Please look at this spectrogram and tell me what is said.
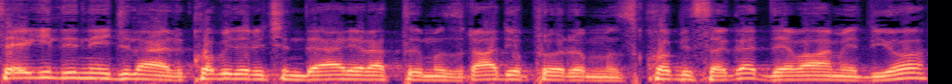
Sevgili dinleyiciler, Kobiler için değer yarattığımız radyo programımız Kobi Saga devam ediyor.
